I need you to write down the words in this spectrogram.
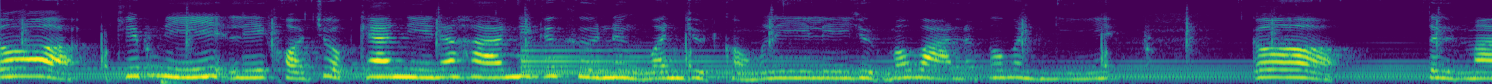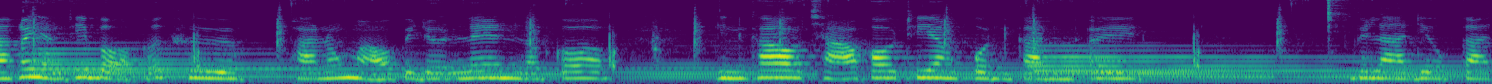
ก็ คลิปนี้ลีขอจบแค่นี้นะคะ นี่ก็คือ 1 วันหยุดของลีลีหยุดเมื่อวานแล้วก็วันนี้ ก็ตื่นมาก็อย่างที่บอกก็คือ พาน้องเหมาไปเดินเล่น แล้วก็กินข้าวเช้าข้าวเที่ยงปนกันเอยเวลาเดียวกัน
